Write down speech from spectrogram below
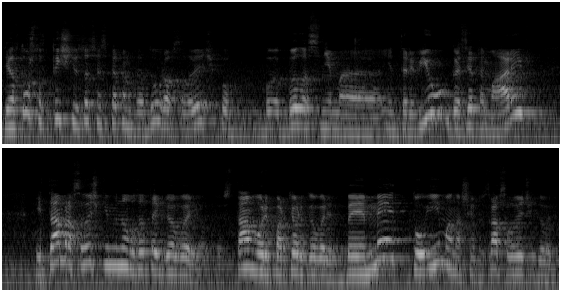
Дело в том, что в 1975 году Раф Соловейчику было с ним э, интервью газеты Маариф, и там Раф Соловейчик именно вот это и говорил. То есть там его репортер говорит, «Беемет то има нашим», то есть Раф Соловейчик говорит,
